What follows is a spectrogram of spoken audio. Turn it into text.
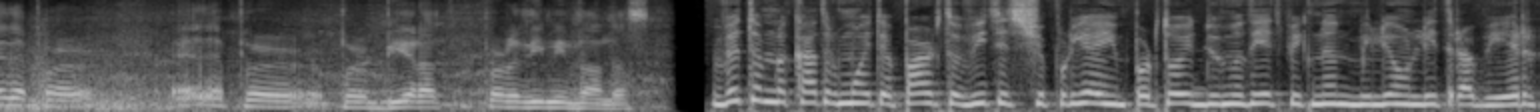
edhe për, edhe për, për birrat prodhimi vendës. Vetëm në katër muajt e parë të vitit Shqipëria importoi dymbëdhjetë pikë nëntë milionë litra birrë,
